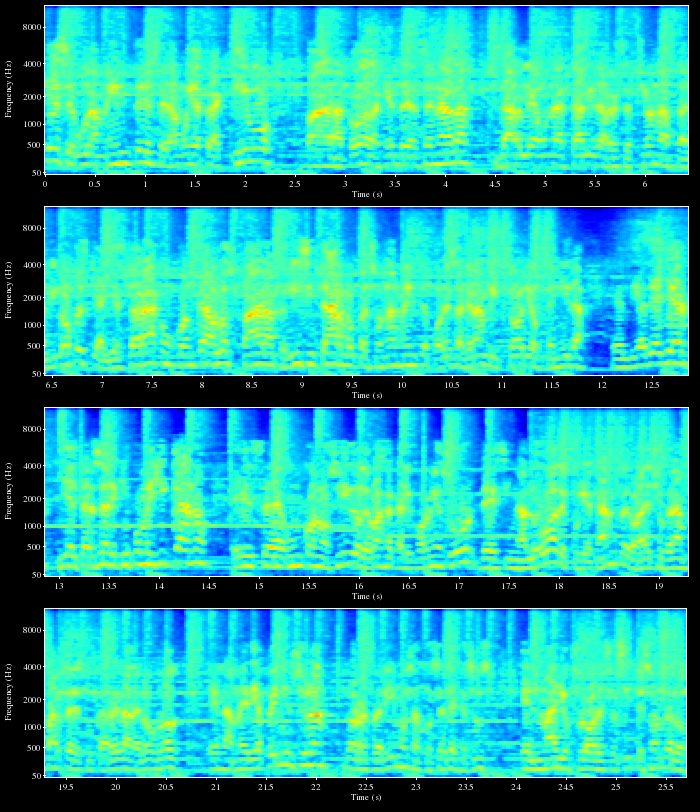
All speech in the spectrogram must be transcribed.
que seguramente será muy atractivo para toda la gente de Ensenada, darle una cálida recepción a Tali López, que ahí estará con Juan Carlos para felicitarlo personalmente por esa gran victoria obtenida el día de ayer. Y el tercer equipo mexicano es eh, un conocido de Baja California Sur, de Sinaloa, de Culiacán, pero ha hecho gran parte de su carrera del off-road en la media península. Nos referimos a José de Jesús El Mayo Flores, así que son de los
